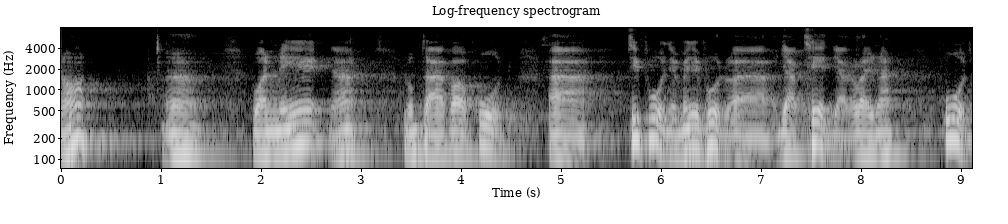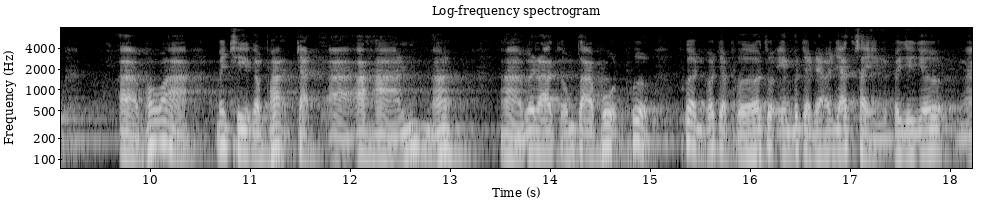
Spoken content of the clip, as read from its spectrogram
เนาะวันนี้นะหลวงตาก็พูดที่พูดเนี่ยไม่ได้พูดออยากเทศอยากอะไรนะ พูดเพราะว่าไม่ชีกับพระจัดอาอาหารนะเวลาหลวงตาพูดเพื่อเพื่อนเขาจะเผลอตัวเองก็จะได้เอายัดใส่ไปเยอะๆไง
